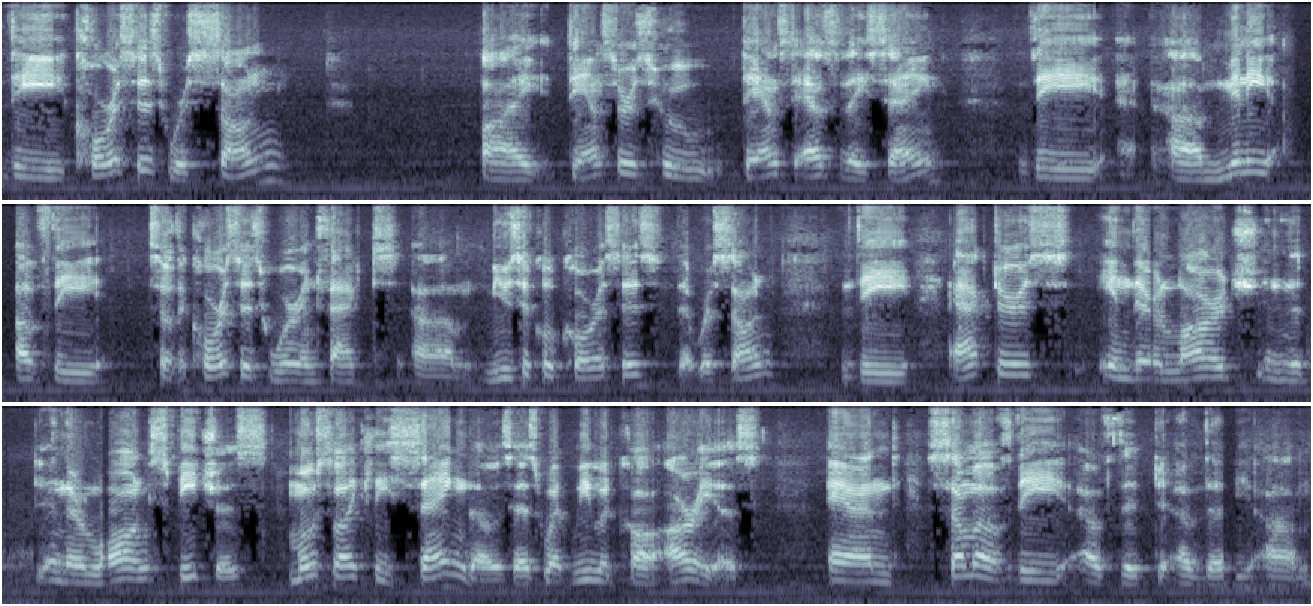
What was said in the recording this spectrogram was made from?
the choruses were sung by dancers who danced as they sang. The uh, many of the so the choruses were in fact um, musical choruses that were sung the actors in their large in the in their long speeches most likely sang those as what we would call arias and some of the of the of the um,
